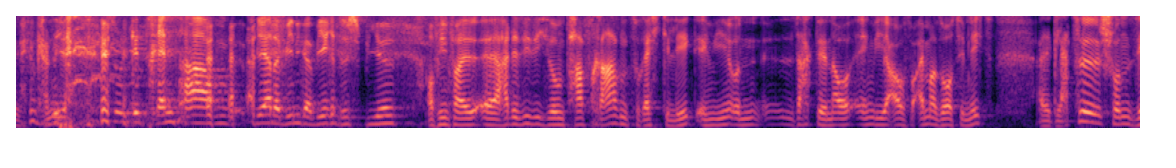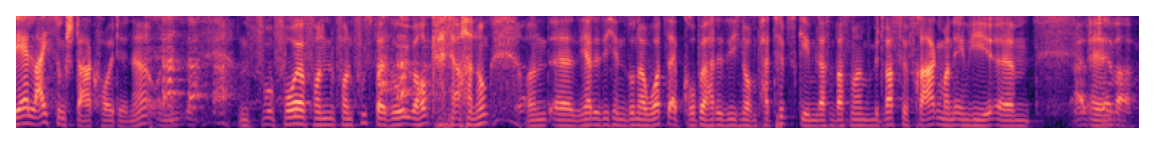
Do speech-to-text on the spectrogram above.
das kann sich ich, schon getrennt haben, mehr oder weniger während des Spiels. Auf jeden Fall äh, hatte sie sich so ein paar Phrasen zurechtgelegt irgendwie und äh, sagte dann auch irgendwie auf einmal so aus dem Nichts, also Glatze schon sehr leistungsstark heute, ne? Und, äh, und vorher von, von Fußball so überhaupt keine Ahnung. Und äh, sie hatte sich in so einer WhatsApp-Gruppe, hatte sich noch ein paar Tipps geben lassen, was man, mit was für Fragen man irgendwie ähm, Also clever.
